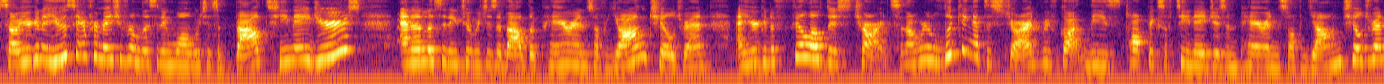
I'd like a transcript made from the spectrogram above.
So you're going to use the information from listening one, which is about teenagers, and then listening to which is about the parents of young children and you're going to fill out this chart so now we're looking at this chart. We've got these topics of teenagers and parents of young children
